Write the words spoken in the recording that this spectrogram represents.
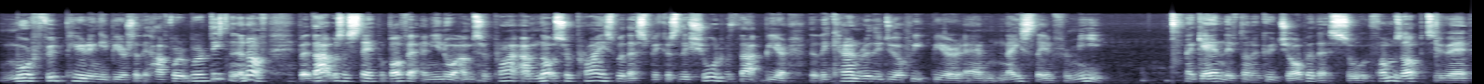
more food pairingy beers that they have were, were decent enough, but that was a step above it. And you know, I'm surprised. I'm not surprised with this because they showed with that beer that they can really do a wheat beer um, nicely. And for me, again they've done a good job of this. So thumbs up to uh,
